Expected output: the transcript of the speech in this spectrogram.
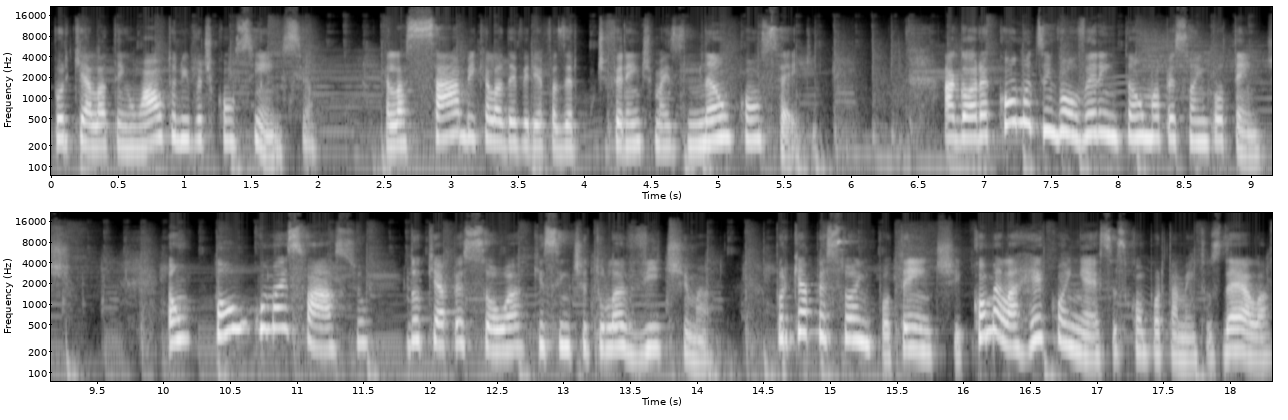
porque ela tem um alto nível de consciência. Ela sabe que ela deveria fazer diferente, mas não consegue. Agora, como desenvolver então uma pessoa impotente? É um pouco mais fácil do que a pessoa que se intitula vítima porque a pessoa impotente, como ela reconhece os comportamentos dela,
